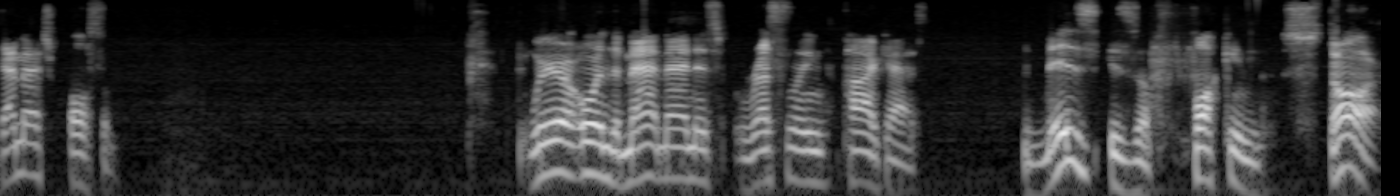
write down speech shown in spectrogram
that match awesome. We're on the Mat Madness Wrestling Podcast. The Miz is a fucking star.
